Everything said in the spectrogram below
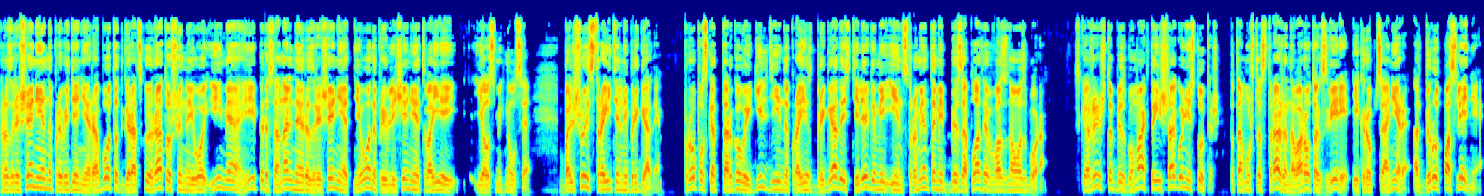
разрешение на проведение работ от городской ратуши на его имя и персональное разрешение от него на привлечение твоей, я усмехнулся, большой строительной бригады. Пропуск от торговой гильдии на проезд бригады с телегами и инструментами без оплаты ввозного сбора. Скажи, что без бумаг ты и шагу не ступишь, потому что стражи на воротах звери и коррупционеры отберут последнее.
